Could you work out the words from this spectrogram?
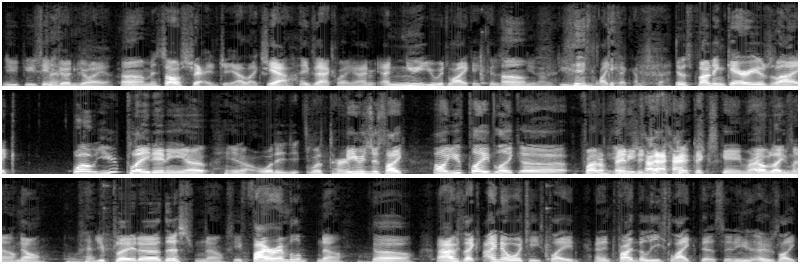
You you seem to enjoy it. um, it's all strategy. I like strategy. Yeah, exactly. I I knew you would like it because Um, you know you just like that kind of stuff. It was funny. Gary was like, "Well, you played any? Uh, you know, what did you, what turn? He was just like, "Oh, you played like uh Final any Fantasy kind of Tactics. tactics game, right?" I was like, He's "No." no. You played uh this? No, See Fire Emblem? no. Uh, and I was like, I know what he's played, and it's probably the least like this. And he it was like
